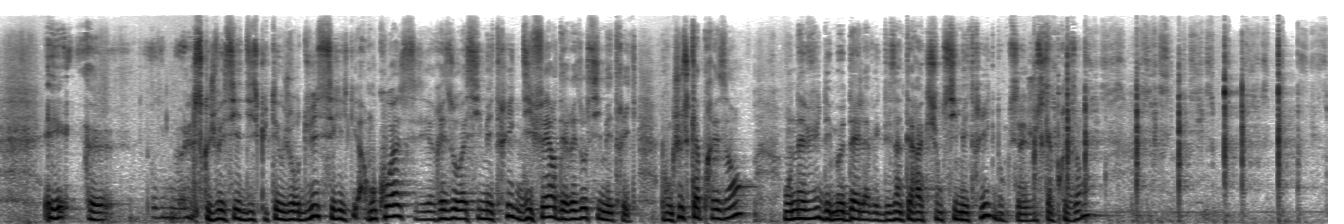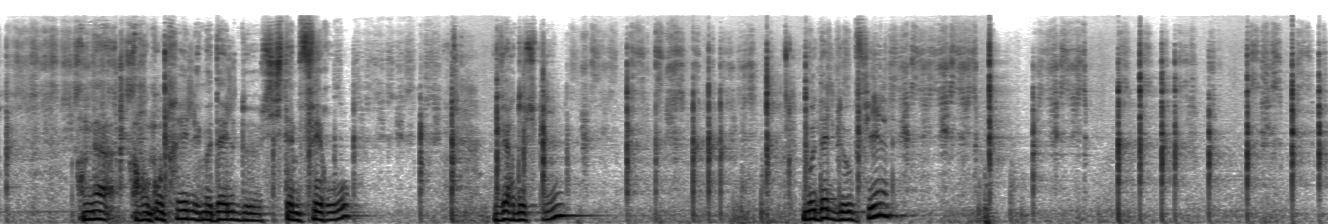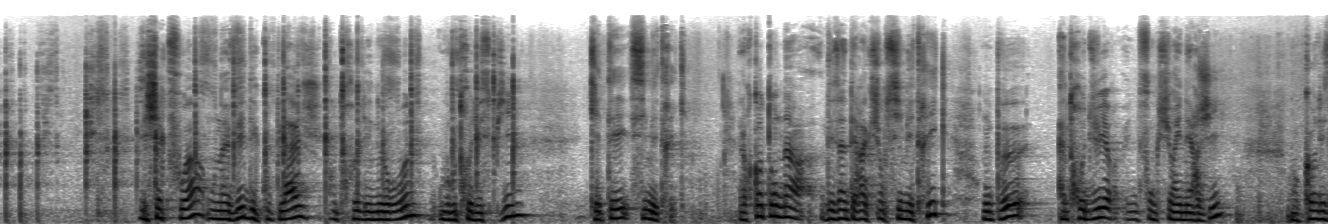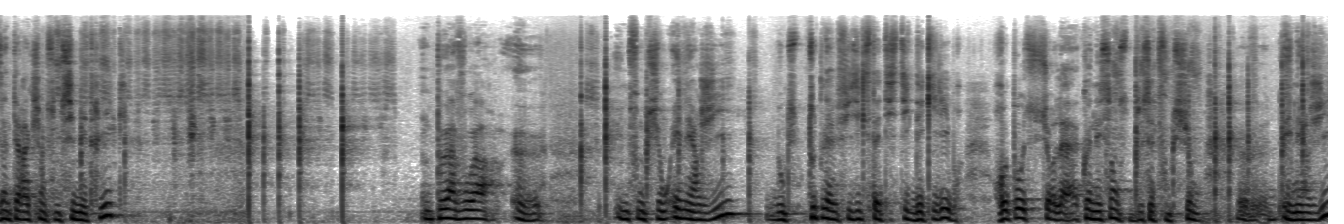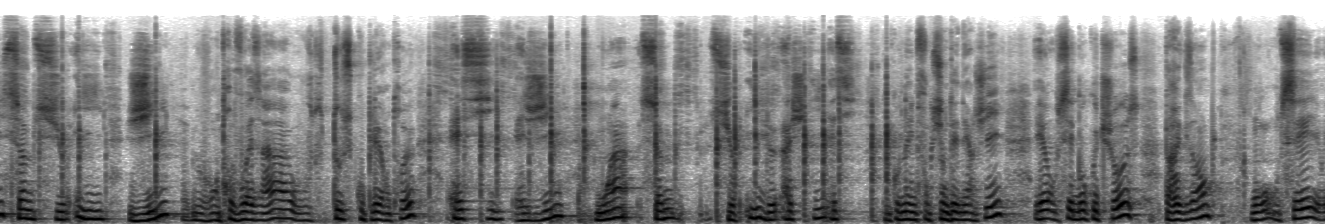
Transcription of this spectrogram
Et euh, ce que je vais essayer de discuter aujourd'hui, c'est en quoi ces réseaux asymétriques diffèrent des réseaux symétriques. Donc, jusqu'à présent, on a vu des modèles avec des interactions symétriques, donc c'est jusqu'à présent. On a rencontré les modèles de systèmes ferro, verre de spin, modèle de Hopfield, Et chaque fois, on avait des couplages entre les neurones ou entre les spins qui étaient symétriques. Alors quand on a des interactions symétriques, on peut introduire une fonction énergie. Donc quand les interactions sont symétriques, on peut avoir euh, une fonction énergie. Donc toute la physique statistique d'équilibre repose sur la connaissance de cette fonction euh, énergie, somme sur I, J, entre voisins ou tous couplés entre eux, SI, SJ, moins somme sur I de HI, SI. Donc on a une fonction d'énergie et on sait beaucoup de choses. Par exemple, on, sait, euh,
